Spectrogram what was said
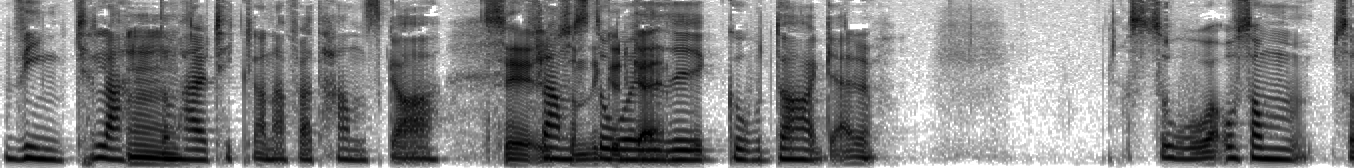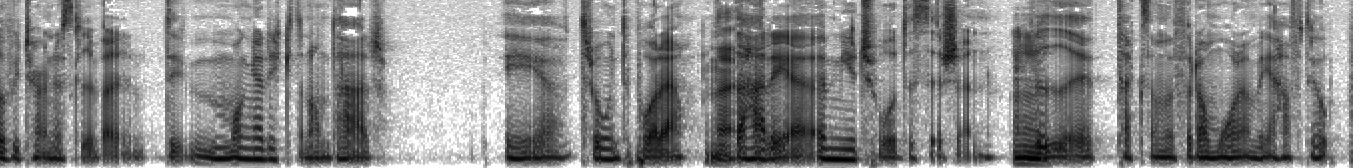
vinkla de här artiklarna för att han ska the framstå i god dagar. Så, och som Sophie Turner skriver, det är många rykten om det här. Jag tror inte på det. Nej. Det här är a mutual decision. Mm. Vi är tacksamma för de åren vi har haft ihop.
